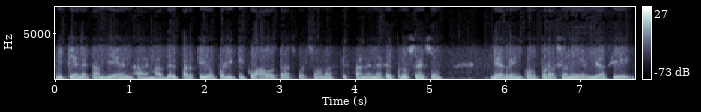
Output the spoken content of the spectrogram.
y tiene también, además del partido político, a otras personas que están en ese proceso de reincorporación y de vida civil.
